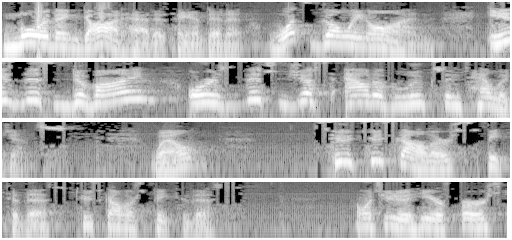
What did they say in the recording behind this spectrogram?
more than God had his hand in it. What's going on? Is this divine or is this just out of Luke's intelligence? Well, two, two scholars speak to this. Two scholars speak to this. I want you to hear first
